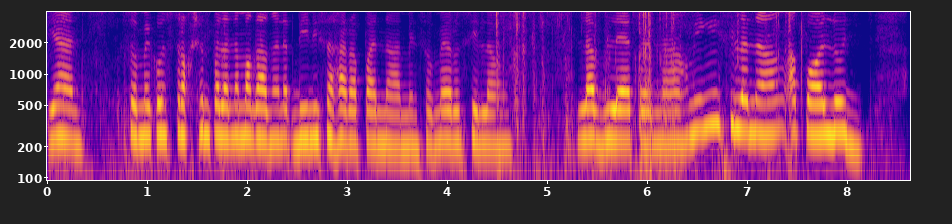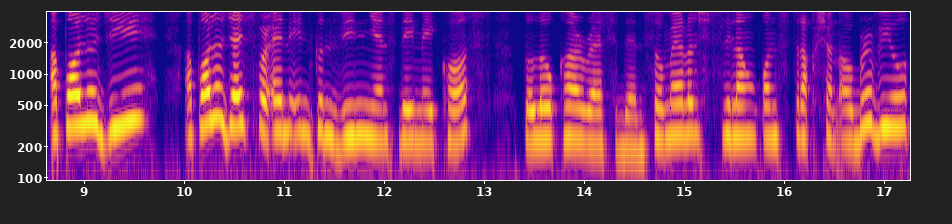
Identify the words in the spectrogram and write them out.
Yan. So, may construction pala na magaganap din sa harapan namin. So, meron silang love letter na humingi sila ng apolo- apology apologize for any inconvenience they may cause to local residents. So, meron silang construction overview,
